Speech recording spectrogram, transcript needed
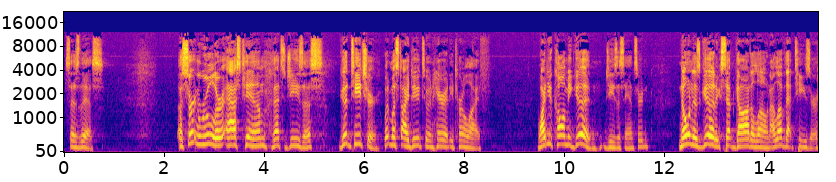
says this A certain ruler asked him, that's Jesus, Good teacher, what must I do to inherit eternal life? Why do you call me good? Jesus answered. No one is good except God alone. I love that teaser.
